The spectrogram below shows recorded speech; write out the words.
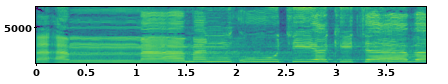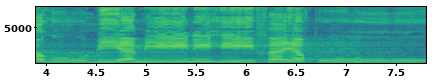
فأما من أوتي كتابه بيمينه فيقول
